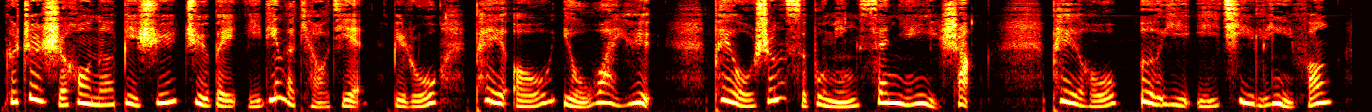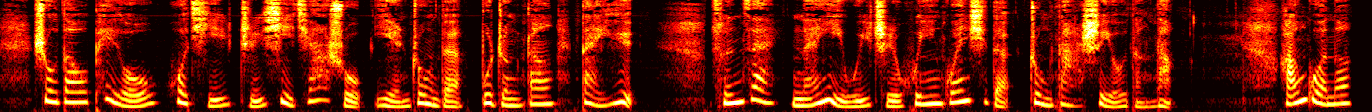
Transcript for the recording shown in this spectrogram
可这时候呢，必须具备一定的条件，比如配偶有外遇，配偶生死不明三年以上。配偶恶意遗弃另一方，受到配偶或其直系家属严重的不正当待遇，存在难以维持婚姻关系的重大事由等等。韩国呢，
